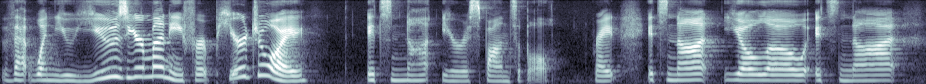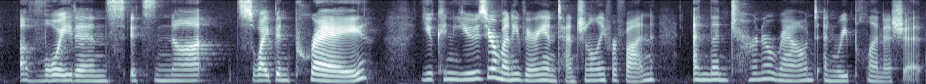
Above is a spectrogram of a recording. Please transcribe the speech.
that when you use your money for pure joy, it's not irresponsible, right? It's not YOLO, it's not avoidance, it's not swipe and pray. You can use your money very intentionally for fun and then turn around and replenish it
